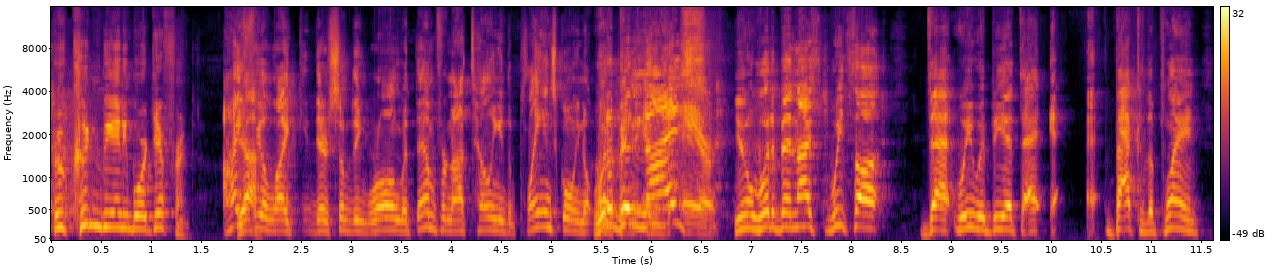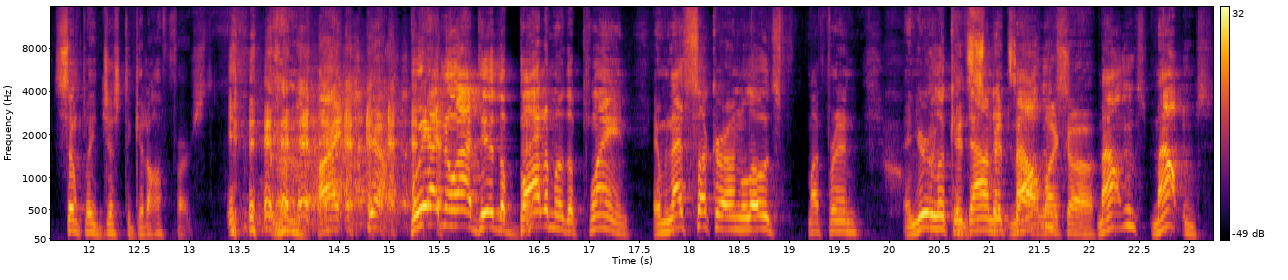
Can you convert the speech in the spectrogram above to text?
who couldn't be any more different. I Yeah. feel like there's something wrong with them for not telling you the plane's going to Would have open been in nice. the air. You know, would have been nice. We thought that we would be at the uh, back of the plane simply just to get off first. All right? Yeah. We had no idea the bottom of the plane, and when that sucker unloads, my friend, and you're looking It down at mountains, like a- mountains, mountains.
